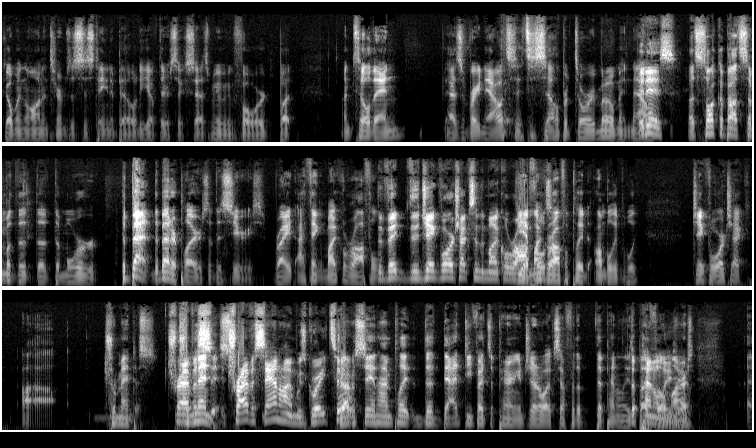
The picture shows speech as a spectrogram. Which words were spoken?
going on in terms of sustainability of their success moving forward. But until then, as of right now, it's it's a celebratory moment. Now, It is. Let's talk about some of the the, the more the bet the better players of the series. Right. I think Michael Raffl. The, the Jake Voraceks and the Michael yeah, Michael Raffl played unbelievably. Jake Voracek, uh, tremendous. Travis tremendous. Travis Sanheim was great too. Travis Sanheim played the, that defensive pairing in general, except for the, the penalties The by penalties, Phil Myers. Uh,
